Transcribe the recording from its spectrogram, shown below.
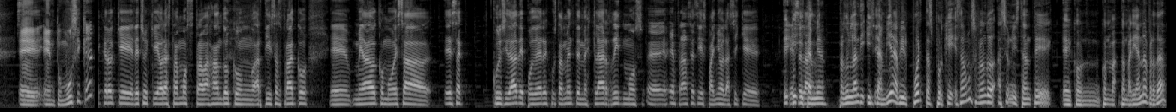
Sí. eh, en tu música. Creo que el hecho de que ahora estamos trabajando con artistas fracos eh, me ha dado como esa, esa curiosidad de poder justamente mezclar ritmos eh, en francés y español. Así que... Y, la- también, perdón, Landy, y Sí. también abrir puertas, porque estábamos hablando hace un instante eh, con, con Ma- con Mariana, ¿verdad?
